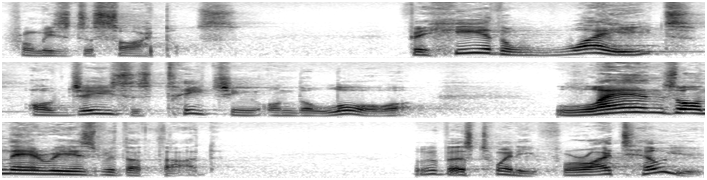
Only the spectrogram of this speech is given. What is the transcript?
from his disciples. For here, the weight of Jesus' teaching on the law lands on their ears with a thud. Look at verse 20. For I tell you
